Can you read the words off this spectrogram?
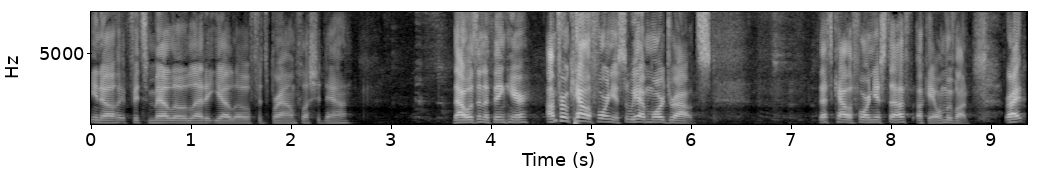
you know, if it's mellow, let it yellow. If it's brown, flush it down. That wasn't a thing here. I'm from California, so we have more droughts. That's California stuff. Okay, we'll move on. Right?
